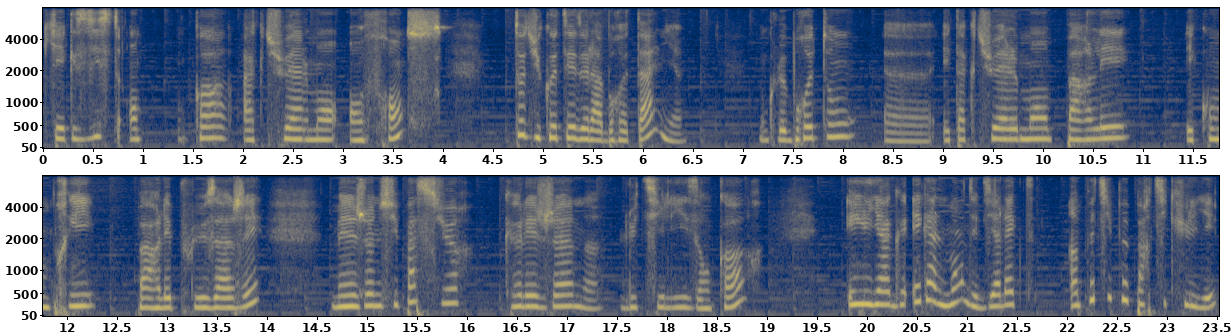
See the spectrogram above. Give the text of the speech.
qui existent en- encore actuellement en France, plutôt du côté de la Bretagne. Donc le breton euh, est actuellement parlé et compris par les plus âgés, mais je ne suis pas sûre que les jeunes l'utilisent encore. Et il y a également des dialectes un petit peu particuliers,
